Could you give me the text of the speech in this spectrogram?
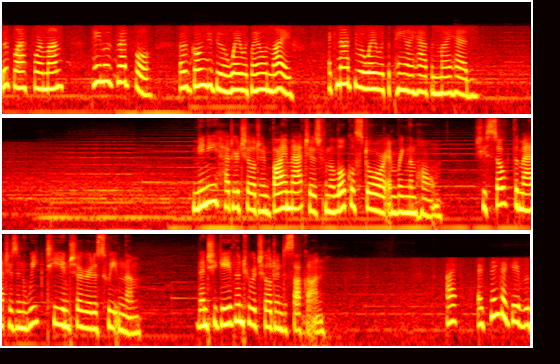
This last four months, pain was dreadful. I was going to do away with my own life. I cannot do away with the pain I have in my head. Minnie had her children buy matches from the local store and bring them home. She soaked the matches in weak tea and sugar to sweeten them. Then she gave them to her children to suck on. I I think I gave the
